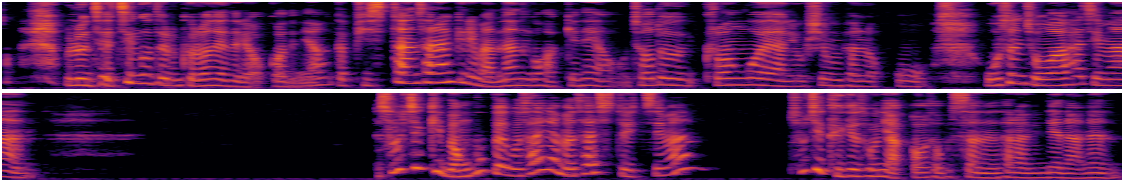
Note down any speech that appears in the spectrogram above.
물론 제 친구들은 그런 애들이 없거든요. 그러니까 비슷한 사람끼리 만나는 것 같긴 해요. 저도 그런 거에 대한 욕심은 별로 없고, 옷은 좋아하지만, 솔직히 명품 백을 살려면 살 수도 있지만, 솔직히 그게 돈이 아까워서 못 사는 사람인데 나는.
